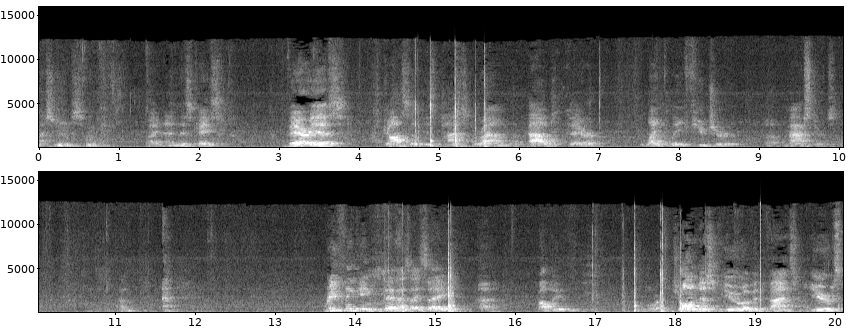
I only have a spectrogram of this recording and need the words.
masters, right? And in this case, various gossip is passed around about their likely future uh, masters. Um, rethinking then, as I say, uh, probably more jaundiced view of advanced years,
